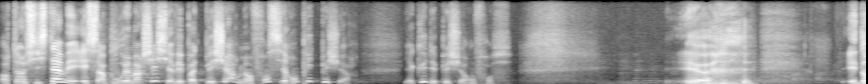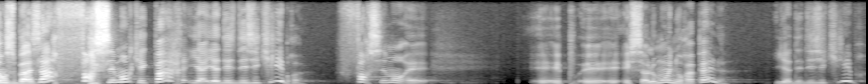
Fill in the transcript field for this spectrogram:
alors tu as un système et, ça pourrait marcher s'il n'y avait pas de pêcheurs, mais en France c'est rempli de pêcheurs. Il n'y a que des pêcheurs en France. Et, euh, et, dans ce bazar, forcément, quelque part, il y, a des déséquilibres. Forcément. Et, Salomon, il nous rappelle, il y a des déséquilibres.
